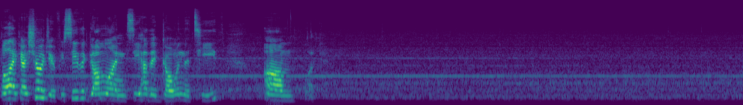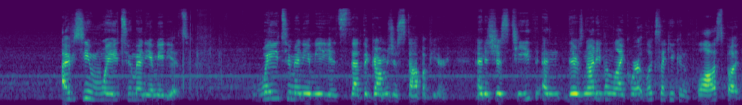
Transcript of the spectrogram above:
But like I showed you, if you see the gum line and see how they go in the teeth, um, look. I've seen way too many immediates. Way too many immediates that the gums just stop up here. And it's just teeth, and there's not even like where it looks like you can floss, but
